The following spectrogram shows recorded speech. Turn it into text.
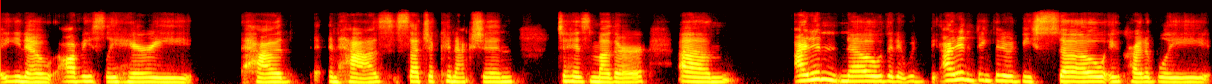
you know, obviously Harry had and has such a connection to his mother. Um, I didn't know that it would be, I didn't think that it would be so incredibly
